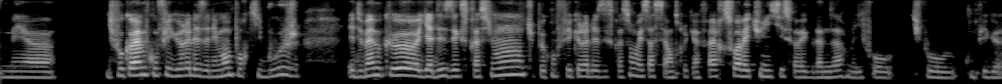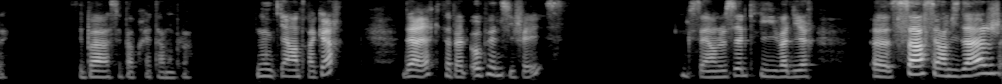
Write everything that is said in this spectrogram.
mais heu, il faut quand même configurer les éléments pour qu'ils bougent et de même qu'il y a des expressions, tu peux configurer les expressions et ça, c'est un truc à faire, soit avec Unity, soit avec Blender, mais il faut il faut configurer. C'est pas pas prêt à plat. Donc il y a un tracker derrière qui s'appelle OpenSeaFace. C'est un logiciel qui va dire, heu: «Ça, c'est un visage,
